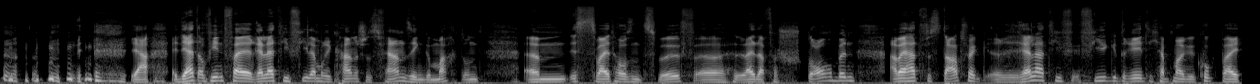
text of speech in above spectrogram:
ja, der hat auf jeden Fall relativ viel amerikanisches Fernsehen gemacht und ähm, ist 2012 äh, leider verstorben. Aber er hat für Star Trek relativ viel gedreht. Ich habe mal geguckt, bei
